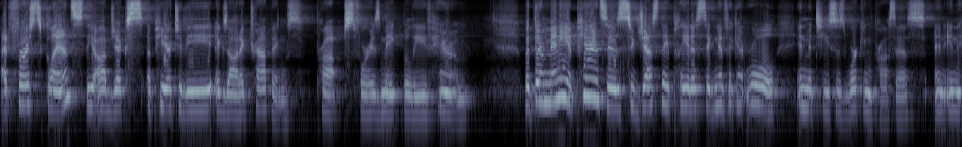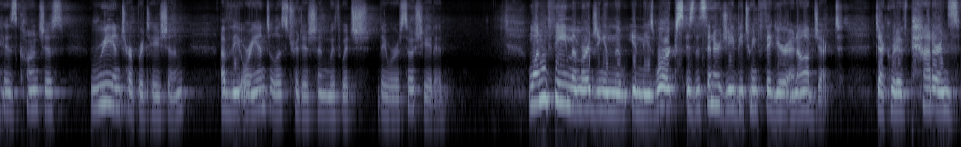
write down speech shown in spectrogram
At first glance, the objects appear to be exotic trappings, props for his make-believe harem. But their many appearances suggest they played a significant role in Matisse's working process and in his conscious reinterpretation of the Orientalist tradition with which they were associated. One theme emerging in, the, in these works is the synergy between figure and object, Decorative patterns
